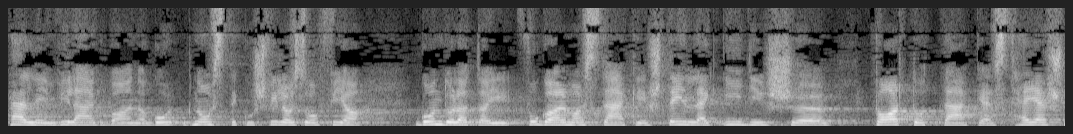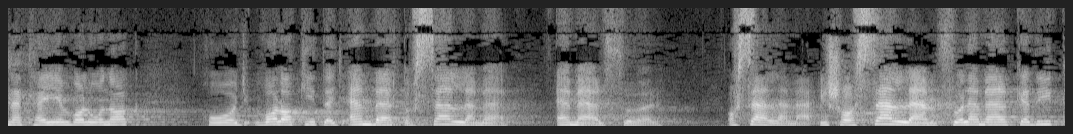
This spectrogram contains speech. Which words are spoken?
hellén világban a gnosztikus filozófia gondolatai fogalmazták, és tényleg így is tartották ezt helyesnek, helyén valónak, hogy valakit, egy embert a szelleme emel föl. A szelleme. És ha a szellem fölemelkedik,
